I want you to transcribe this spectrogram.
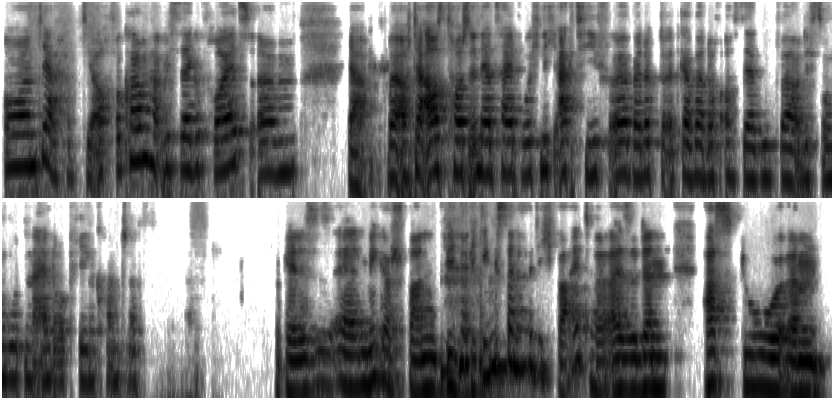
und ja, habe die auch bekommen, habe mich sehr gefreut. Ähm, ja, weil auch der Austausch in der Zeit, wo ich nicht aktiv äh, bei Dr. Edgar war, doch auch sehr gut war und ich so einen guten Eindruck kriegen konnte. Okay, das ist äh, mega spannend. Wie, wie ging es dann für dich weiter? Also dann hast du, ähm,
